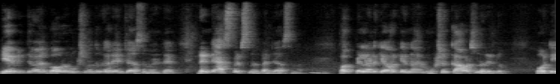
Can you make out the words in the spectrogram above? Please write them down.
ఏ విద్య గౌరవ ముఖ్యమంత్రి గారు ఏం చేస్తున్నారంటే రెండు ఆస్పెక్ట్స్ మీద పనిచేస్తున్నారు. ఒక పిల్లడికి ఎవరికైనా ముఖ్యం కావాల్సిన రెండు ఒకటి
